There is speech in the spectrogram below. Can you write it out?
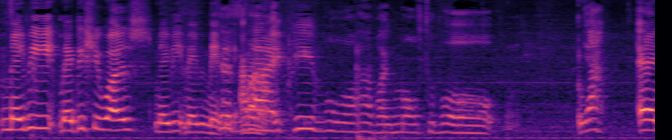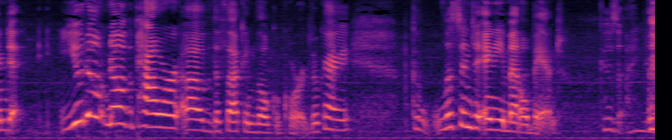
Maybe, maybe she was. Maybe, maybe, maybe. I Because don't know. like people will have like multiple. Yeah. And you don't know the power of the fucking vocal cords, okay? Listen to any metal band. Because I know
